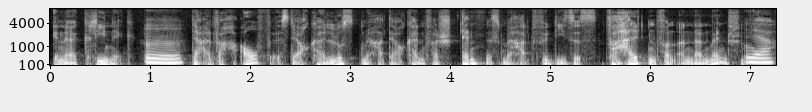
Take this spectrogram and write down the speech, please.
in der Klinik, der einfach auf ist, der auch keine Lust mehr hat, der auch kein Verständnis mehr hat für dieses Verhalten von anderen Menschen. Ja.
